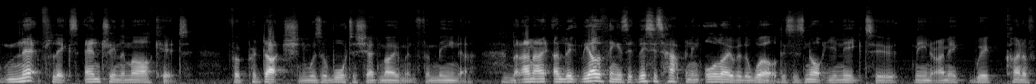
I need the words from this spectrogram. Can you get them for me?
Netflix entering the market for production was a watershed moment for MENA. Mm. But and, I, and the other thing is that this is happening all over the world. This is not unique to MENA. I mean, we're kind of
